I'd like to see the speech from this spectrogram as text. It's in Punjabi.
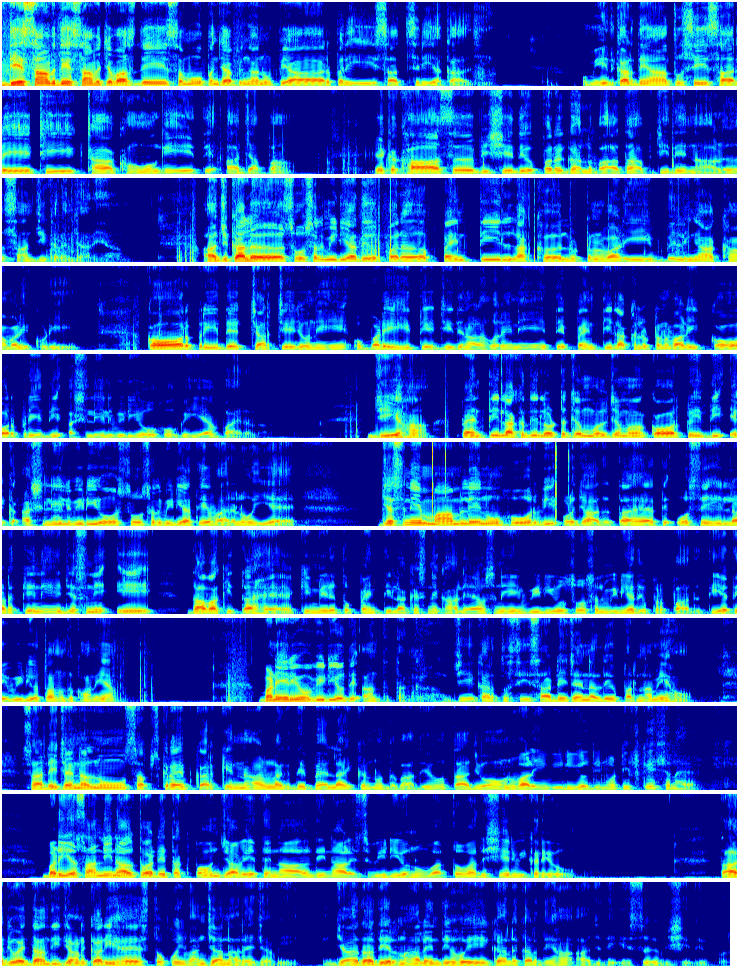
ਦੇਸਾਂ ਵਿਦੇਸਾਂ ਵਿੱਚ ਵਸਦੇ ਸਮੂਹ ਪੰਜਾਬੀਆਂ ਨੂੰ ਪਿਆਰ ਭਰੀ ਸਤਿ ਸ੍ਰੀ ਅਕਾਲ ਜੀ। ਉਮੀਦ ਕਰਦੇ ਹਾਂ ਤੁਸੀਂ ਸਾਰੇ ਠੀਕ ਠਾਕ ਹੋਵੋਗੇ ਤੇ ਅੱਜ ਆਪਾਂ ਇੱਕ ਖਾਸ ਵਿਸ਼ੇ ਦੇ ਉੱਪਰ ਗੱਲਬਾਤ ਆਪ ਜੀ ਦੇ ਨਾਲ ਸਾਂਝੀ ਕਰਨ ਜਾ ਰਹੇ ਹਾਂ। ਅੱਜ ਕੱਲ ਸੋਸ਼ਲ ਮੀਡੀਆ ਦੇ ਉੱਪਰ 35 ਲੱਖ ਲੁੱਟਣ ਵਾਲੀ, ਬਿੱਲੀਆਂ ਅੱਖਾਂ ਵਾਲੀ ਕੁੜੀ ਕੌਰਪ੍ਰੀਤ ਦੇ ਚਰਚੇ ਜੋ ਨੇ, ਉਹ ਬੜੇ ਹੀ ਤੇਜ਼ੀ ਦੇ ਨਾਲ ਹੋ ਰਹੇ ਨੇ ਤੇ 35 ਲੱਖ ਲੁੱਟਣ ਵਾਲੀ ਕੌਰਪ੍ਰੀਤ ਦੀ ਅਸ਼ਲੀਲ ਵੀਡੀਓ ਹੋ ਗਈ ਹੈ ਵਾਇਰਲ। ਜੀ ਹਾਂ 35 ਲੱਖ ਦੀ ਲੁੱਟ 'ਚ ਮੁਲਜ਼ਮ ਕੌਰਪ੍ਰੀਤ ਦੀ ਇੱਕ ਅਸ਼ਲੀਲ ਵੀਡੀਓ ਸੋਸ਼ਲ ਮੀਡੀਆ ਤੇ ਵਾਇਰਲ ਹੋਈ ਹੈ। ਜਿਸ ਨੇ ਮਾਮਲੇ ਨੂੰ ਹੋਰ ਵੀ ਉਲਝਾ ਦਿੱਤਾ ਹੈ ਤੇ ਉਸੇ ਹੀ ਲੜਕੇ ਨੇ ਜਿਸ ਨੇ ਇਹ ਦਾਵਾ ਕੀਤਾ ਹੈ ਕਿ ਮੇਰੇ ਤੋਂ 35 ਲੱਖ ਇਸਨੇ ਖਾ ਲਿਆ ਹੈ ਉਸਨੇ ਇਹ ਵੀਡੀਓ ਸੋਸ਼ਲ ਮੀਡੀਆ ਦੇ ਉੱਪਰ ਪਾ ਦਿੱਤੀ ਹੈ ਤੇ ਵੀਡੀਓ ਤੁਹਾਨੂੰ ਦਿਖਾਉਣੇ ਆ ਬਣੇ ਰਹੋ ਵੀਡੀਓ ਦੇ ਅੰਤ ਤੱਕ। ਜੇਕਰ ਤੁਸੀਂ ਸਾਡੇ ਚੈਨਲ ਦੇ ਉੱਪਰ ਨਵੇਂ ਹੋ, ਸਾਡੇ ਚੈਨਲ ਨੂੰ ਸਬਸਕ੍ਰਾਈਬ ਕਰਕੇ ਨਾਲ ਲੱਗਦੇ ਬੈਲ ਆਈਕਨ ਨੂੰ ਦਬਾ ਦਿਓ ਤਾਂ ਜੋ ਆਉਣ ਵਾਲੀ ਵੀਡੀਓ ਦੀ ਨੋਟੀਫਿਕੇਸ਼ਨ ਹੈ। ਬੜੀ ਆਸਾਨੀ ਨਾਲ ਤੁਹਾਡੇ ਤੱਕ ਪਹੁੰਚ ਜਾਵੇ ਤੇ ਨਾਲ ਦੀ ਨਾਲ ਇਸ ਵੀਡੀਓ ਨੂੰ ਵੱਧ ਤੋਂ ਵੱਧ ਸ਼ੇਅਰ ਵੀ ਕਰਿਓ। ਤਾਂ ਜੋ ਇਦਾਂ ਦੀ ਜਾਣਕਾਰੀ ਹੈ, ਇਸ ਤੋਂ ਕੋਈ ਵਾਂਝਾ ਨਾ ਰਹਿ ਜਾਵੇ। ਜ਼ਿਆਦਾ ਦੇਰ ਨਾ ਲੈਂਦੇ ਹੋਏ ਗੱਲ ਕਰਦੇ ਹਾਂ ਅੱਜ ਦੇ ਇਸ ਵਿਸ਼ੇ ਦੇ ਉੱਪਰ।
